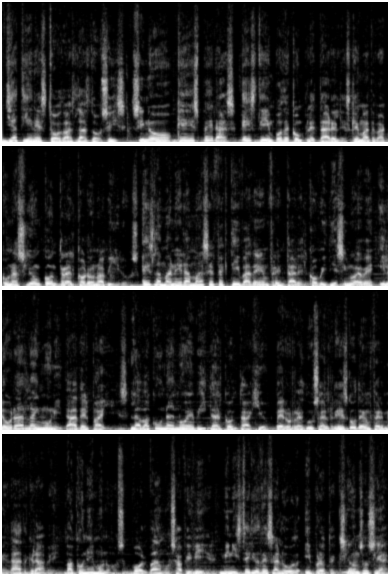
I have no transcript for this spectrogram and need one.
¿Ya tienes todas las dosis? Si no, ¿qué esperas? Es tiempo de completar el esquema de vacunación contra el coronavirus. Es la manera más efectiva de enfrentar el COVID-19 y lograr la inmunidad del país. La vacuna no evita el contagio, pero reduce el riesgo de enfermedad grave. Vacunémonos, volvamos a vivir. Ministerio de Salud y Protección Social.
